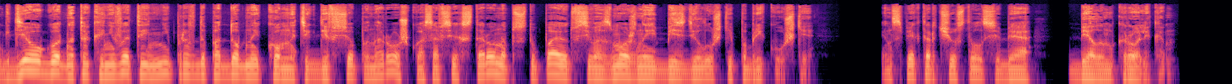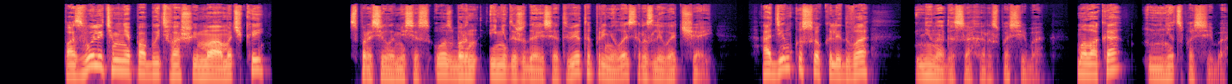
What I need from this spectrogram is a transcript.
Где угодно, только не в этой неправдоподобной комнате, где все понарошку, а со всех сторон обступают всевозможные безделушки-побрякушки. Инспектор чувствовал себя белым кроликом. «Позволите мне побыть вашей мамочкой?» — спросила миссис Осборн и, не дожидаясь ответа, принялась разливать чай. «Один кусок или два? Не надо сахара, спасибо. Молока? Нет, спасибо.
